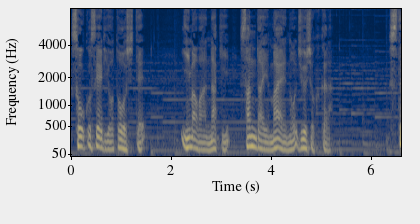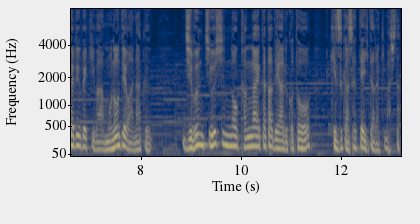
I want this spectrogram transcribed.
倉庫整理を通して今は亡き三代前の住職から捨てるべきは物ではなく自分中心の考え方であることを気づかせていただきました。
